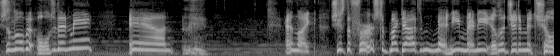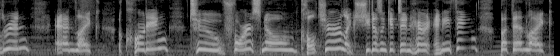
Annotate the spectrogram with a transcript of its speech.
she's a little bit older than me, and and like she's the first of my dad's many, many illegitimate children, and like according to Forest Gnome culture, like she doesn't get to inherit anything, but then like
